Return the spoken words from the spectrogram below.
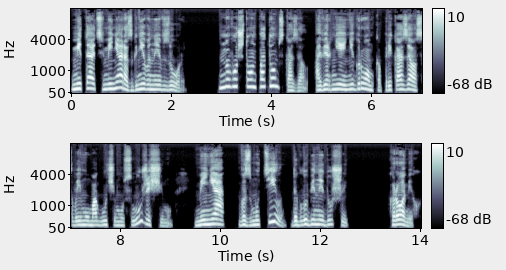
метать в меня разгневанные взоры. Но вот что он потом сказал, а вернее негромко приказал своему могучему служащему, меня возмутило до глубины души. Кромих,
